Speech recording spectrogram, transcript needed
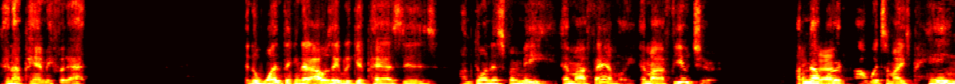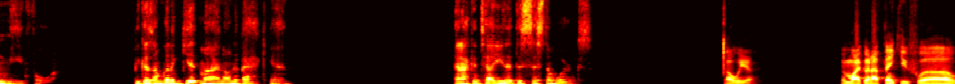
they're not paying me for that. And the one thing that I was able to get past is I'm doing this for me and my family and my future. I'm not worried about what somebody's paying me for because I'm going to get mine on the back end. And I can tell you that the system works. Oh, yeah. And Michael, and I thank you for uh,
